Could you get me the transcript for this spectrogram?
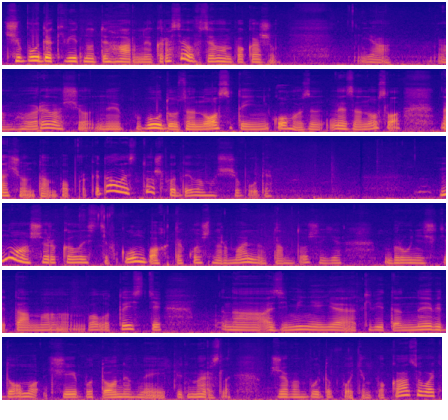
Чи буде квітнути гарно і красиво, все вам покажу. Я вам говорила, що не буду заносити і нікого не заносила, наче он там попрокидалась, тож подивимося, що буде. Ну, а широколисті в клумбах також нормально, там теж є брунічки, там волотисті. На азіміні є квіти, невідомо, чи бутони в неї підмерзли. Вже вам буду потім показувати.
